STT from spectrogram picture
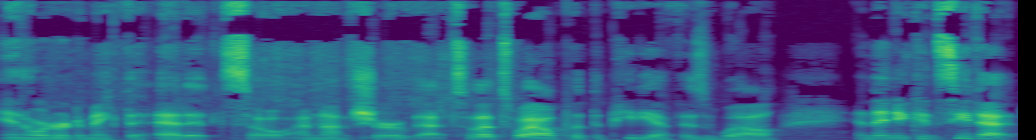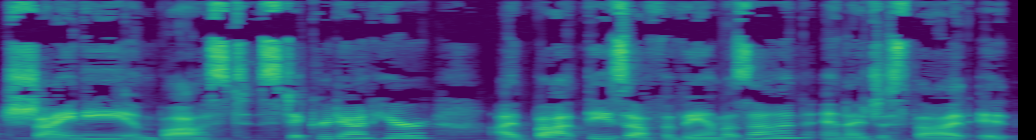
in order to make the edit. So I'm not sure of that. So that's why I'll put the PDF as well. And then you can see that shiny embossed sticker down here. I bought these off of Amazon and I just thought it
